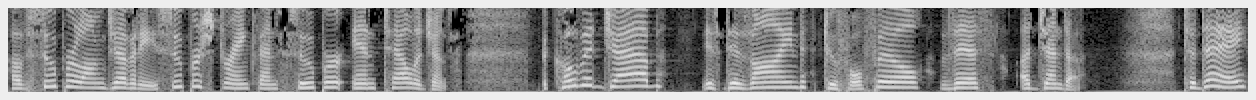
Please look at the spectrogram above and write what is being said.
of super longevity, super strength, and super intelligence. The COVID jab is designed to fulfill this agenda. Today,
